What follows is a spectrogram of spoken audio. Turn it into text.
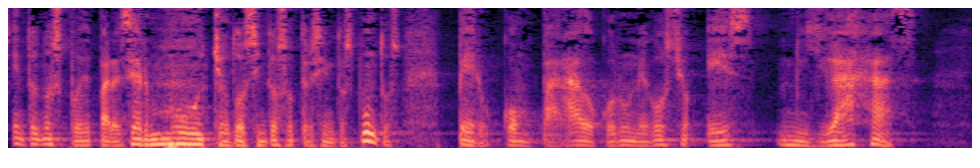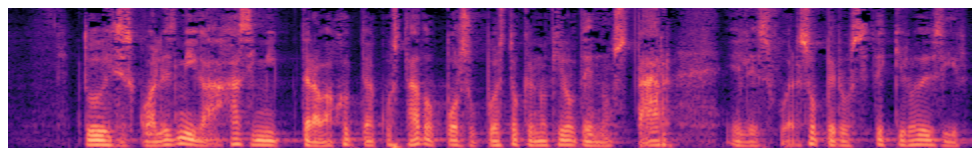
entonces nos puede parecer mucho 200 o 300 puntos, pero comparado con un negocio es migajas. Tú dices, ¿cuál es migajas si mi trabajo te ha costado? Por supuesto que no quiero denostar el esfuerzo, pero sí te quiero decir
